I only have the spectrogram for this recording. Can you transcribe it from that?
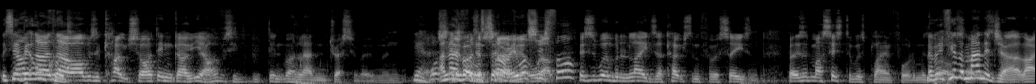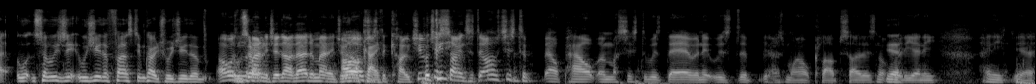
Was a no, bit no, awkward? no. I was a coach, so I didn't go. Yeah, obviously didn't run allowed in the dressing room. And Yeah. What's I know, this but for? just- sorry, what's All this for? This is Wimbledon ladies. I coached them for a season, but my sister was playing for them as No, well. but if you're the so it's- manager, like, so was you, was you the first team coach? Or was you the? I wasn't was the manager. No, they had a manager. Oh, I was just the coach. It But was just could- something to do. I was just to help out, and my sister was there, and it was the you know, it was my old club, so there's not Yeah. really any any yeah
